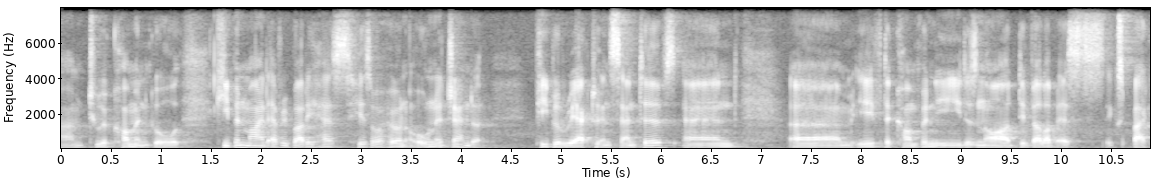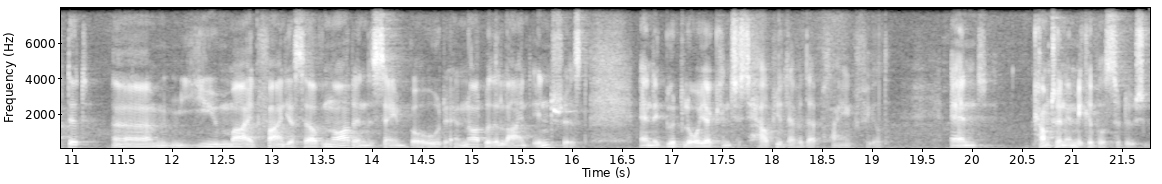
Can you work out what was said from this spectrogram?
um, to a common goal. Keep in mind, everybody has his or her own agenda. People react to incentives, and um, if the company does not develop as expected, um, you might find yourself not in the same boat and not with aligned interest. And a good lawyer can just help you level that playing field and come to an amicable solution.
